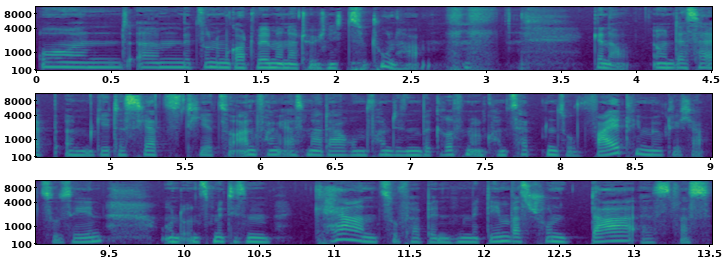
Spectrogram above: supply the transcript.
Und ähm, mit so einem Gott will man natürlich nichts zu tun haben. Genau. Und deshalb ähm, geht es jetzt hier zu Anfang erstmal darum, von diesen Begriffen und Konzepten so weit wie möglich abzusehen und uns mit diesem Kern zu verbinden, mit dem, was schon da ist, was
